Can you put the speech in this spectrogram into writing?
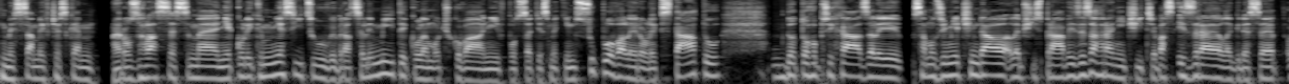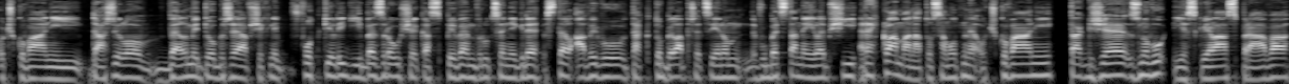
My sami v Českém rozhlase jsme několik měsíců vyvraceli mýty kolem očkování, v podstatě jsme tím suplovali roli státu. Do toho přicházely samozřejmě čím dál lepší zprávy ze zahraničí, třeba z Izraele, kde se očkování dařilo velmi dobře a všechny fotky lidí bez roušek a s pivem v ruce někde z Tel Avivu, tak to byla přeci jenom vůbec ta nejlepší reklama na to samotné očkování. Takže znovu je skvělá zpráva,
